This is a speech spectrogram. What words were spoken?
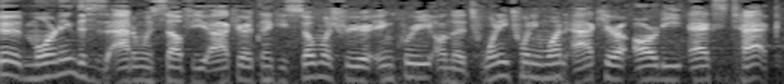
Good morning, this is Adam with Southview Acura. Thank you so much for your inquiry on the 2021 Acura RDX Tech.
